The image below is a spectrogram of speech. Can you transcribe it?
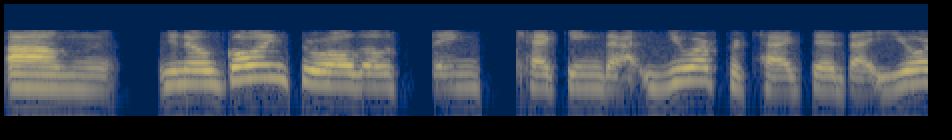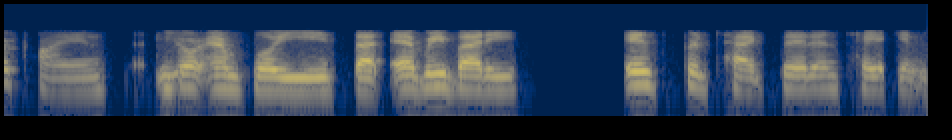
Um, you know, going through all those things, checking that you are protected, that your clients, your employees, that everybody is protected and taken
